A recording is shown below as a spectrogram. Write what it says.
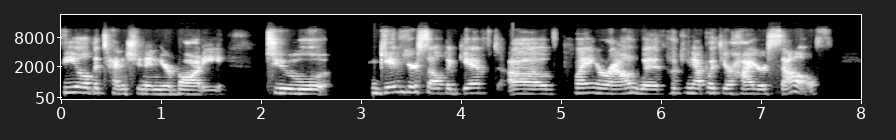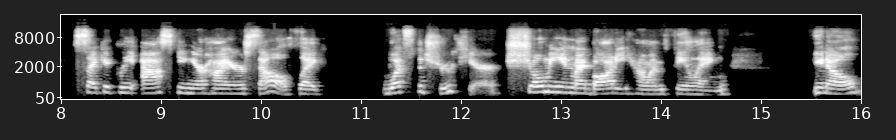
feel the tension in your body to give yourself a gift of playing around with hooking up with your higher self, psychically asking your higher self, like, what's the truth here? Show me in my body how I'm feeling. You know,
